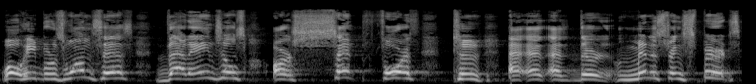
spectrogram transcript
Well, Hebrews 1 says that angels are sent forth to, as, as their ministering spirits,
